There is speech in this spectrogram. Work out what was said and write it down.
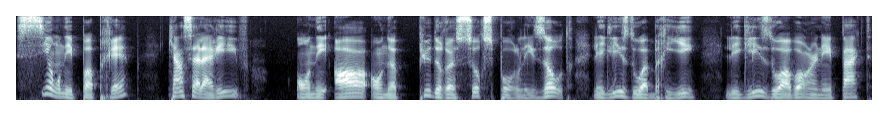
si on n'est pas prêt, quand ça arrive, on est hors, on n'a plus de ressources pour les autres. L'Église doit briller. L'Église doit avoir un impact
